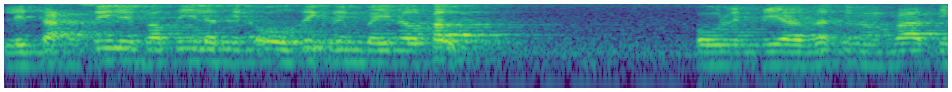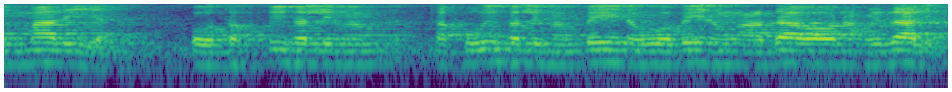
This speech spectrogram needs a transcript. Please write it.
لتحصيل فضيلة أو ذكر بين الخلق أو لحيازة منفعة مالية أو تخفيفا لمن تخويفا لمن بينه وبينه عداوة ونحو ذلك.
